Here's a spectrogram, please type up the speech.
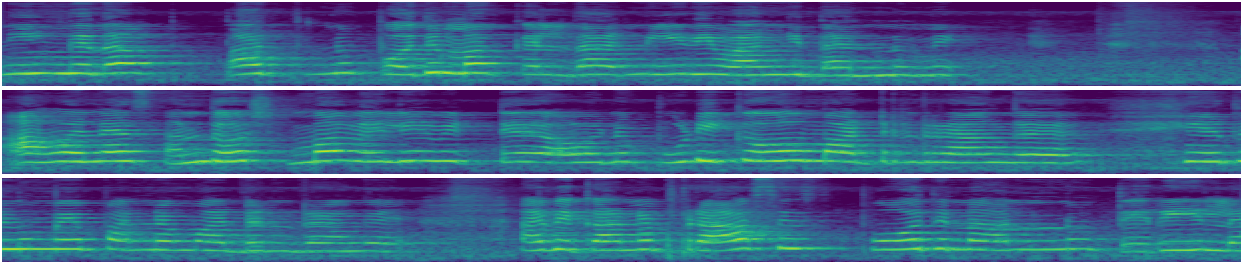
நீங்கள் தான் பார்த்துன்னு பொதுமக்கள் தான் நீதி வாங்கி தரணுமே. அவனை சந்தோஷமாக வெளியே விட்டு அவனை பிடிக்கவும் மாட்டேன்றாங்க. எதுவுமே பண்ண மாட்டேன்றாங்க. அதுக்கான ப்ராசஸ் போதுனான்னு தெரியல.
